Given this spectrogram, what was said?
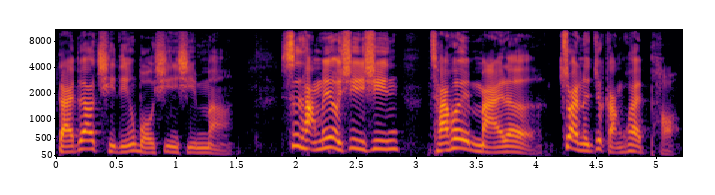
代表市场无信心嘛？市场没有信心，才会买了赚了就赶快跑。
